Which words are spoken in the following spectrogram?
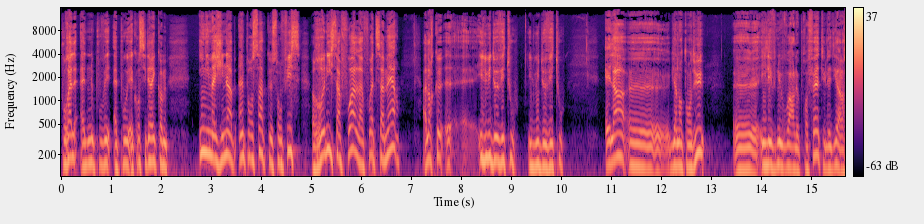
Pour elle, elle ne pouvait, elle pouvait être considérée comme inimaginable, impensable que son fils renie sa foi, la foi de sa mère, alors que euh, il lui devait tout. Il lui devait tout. Et là, euh, bien entendu, euh, il est venu voir le prophète, il a dit, alors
